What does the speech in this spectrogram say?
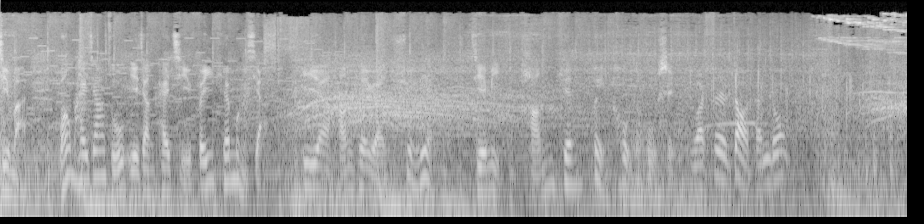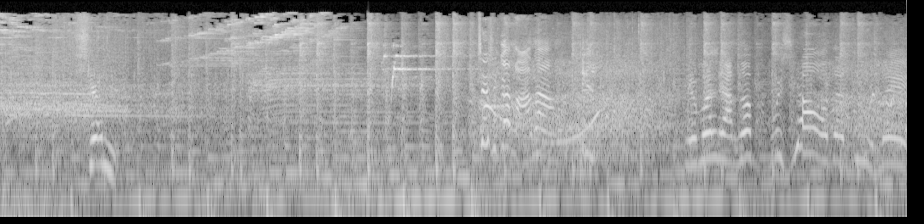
今晚，王牌家族也将开启飞天梦想，体验航天员训练，揭秘航天背后的故事。我是赵传忠，仙女。这是干嘛呢？你们两个不孝的弟妹。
